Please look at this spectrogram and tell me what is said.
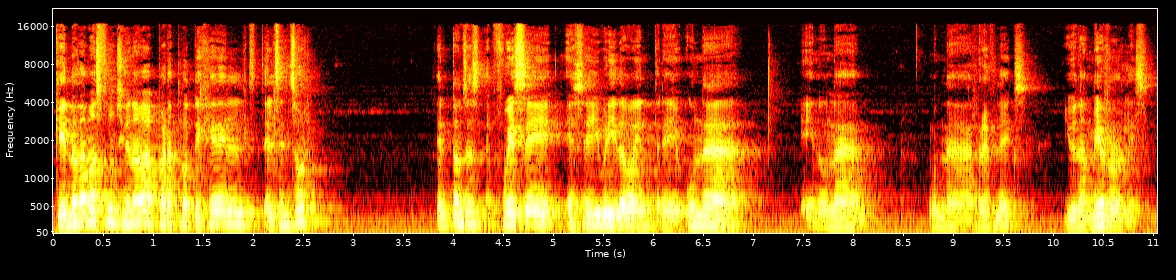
que nada más funcionaba para proteger el, el sensor. Entonces, fue ese, ese híbrido entre una, en una, una reflex y una mirrorless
